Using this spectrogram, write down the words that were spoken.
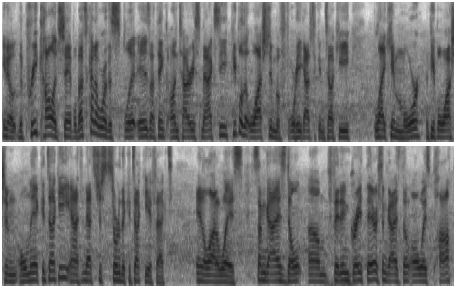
you know the pre-college sample. That's kind of where the split is. I think on Tyrese Maxey, people that watched him before he got to Kentucky like him more than people watched him only at Kentucky, and I think that's just sort of the Kentucky effect in a lot of ways. Some guys don't um, fit in great there. Some guys don't always pop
